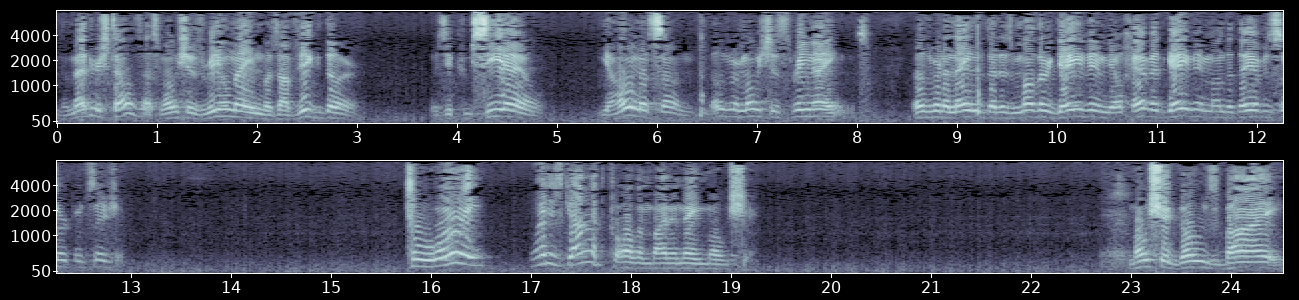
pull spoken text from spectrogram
The Medrash tells us Moshe's real name was Avigdor, was Yekusiel, Yehonason. Those were Moshe's three names. Those were the names that his mother gave him, Yocheved gave him on the day of his circumcision. So why, why does God call him by the name Moshe? Moshe goes by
